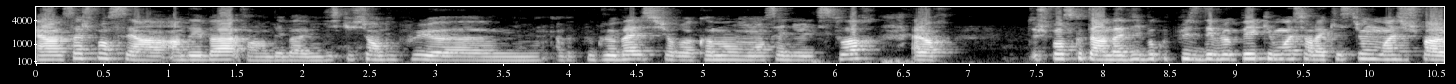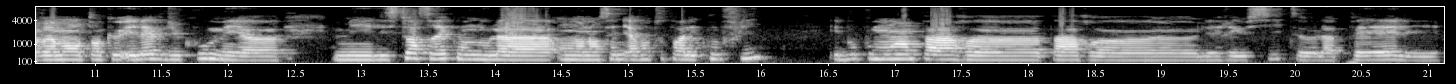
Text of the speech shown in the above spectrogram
Alors ça, je pense, c'est un, débat, enfin un débat, une discussion un peu plus, euh, un peu plus globale sur comment on enseigne l'histoire. Alors, je pense que tu as un avis beaucoup plus développé que moi sur la question. Moi, je parle vraiment en tant qu'élève du coup, mais euh, mais l'histoire, c'est vrai qu'on nous la, on en enseigne avant tout par les conflits et beaucoup moins par euh, par euh, les réussites, la paix, les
